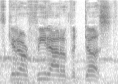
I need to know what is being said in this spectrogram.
Let's get our feet out of the dust.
